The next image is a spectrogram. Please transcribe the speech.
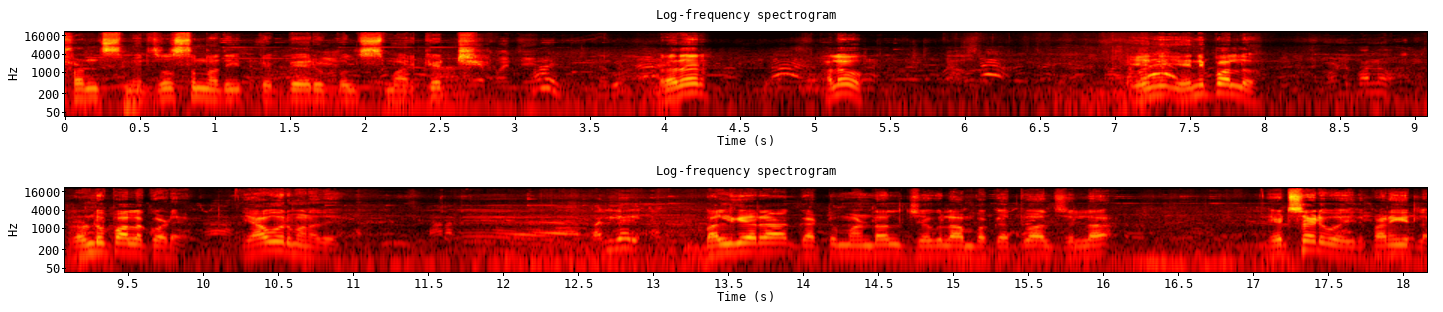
ఫ్రెండ్స్ మీరు చూస్తున్నది Pebbair bulls market. Brother hello ఎన్ని ఎన్ని రెండు పళ్ళు? రెండు పాల కోడే. యా ఊరు మనది? బల్గేరా గట్టు మండల్ జగులాంబ గద్వాల్ జిల్లా. ఎట్ సైడ్ పోయింది? పనిగిట్ల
